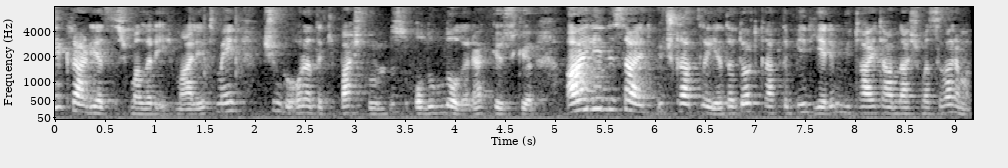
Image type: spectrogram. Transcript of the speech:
tekrar yazışmaları ihmal etmeyin. Çünkü oradaki başvurunuz olumlu olarak gözüküyor. Ailenize ait 3 katlı ya da 4 katlı bir yerin müteahhit anlaşması var ama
